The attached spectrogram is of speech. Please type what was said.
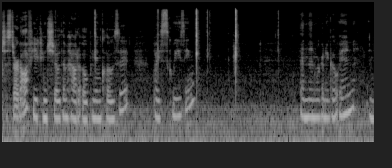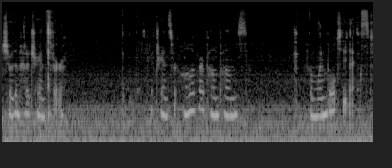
to start off you can show them how to open and close it by squeezing. And then we're going to go in and show them how to transfer. So we're going to transfer all of our pom-poms from one bowl to the next.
